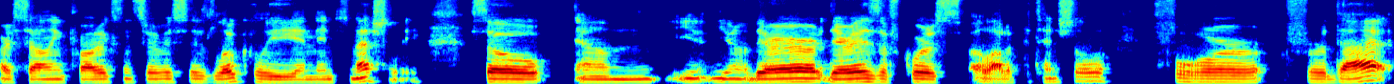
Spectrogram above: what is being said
are selling products and services locally and internationally. So um, you, you know there are there is of course a lot of potential for for that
